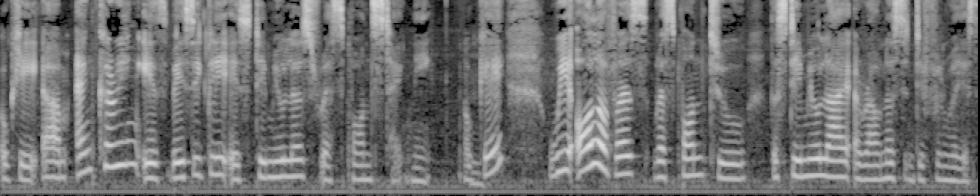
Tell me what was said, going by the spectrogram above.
Okay. Um, anchoring is basically a stimulus response technique. Okay, we all of us respond to the stimuli around us in different ways.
